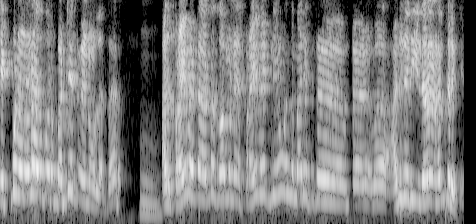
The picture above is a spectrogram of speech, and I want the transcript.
செக் பண்ணணும்னா அதுக்கு ஒரு பட்ஜெட் வேணும்ல சார் அது பிரைவேட் ஆகட்டும் கவர்மெண்ட் பிரைவேட்லயும் இந்த மாதிரி அடிதடி இதெல்லாம் நடந்திருக்கு.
